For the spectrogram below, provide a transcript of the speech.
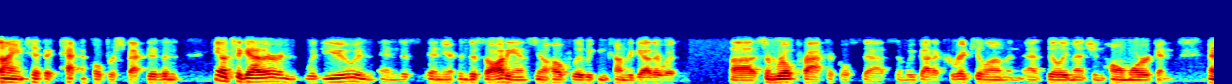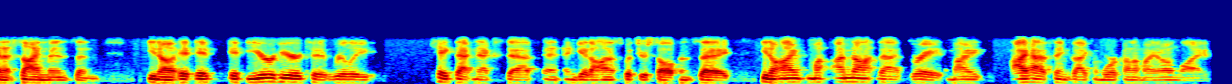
scientific technical perspective and you know together and with you and and this and, your, and this audience you know hopefully we can come together with uh, some real practical steps and we've got a curriculum and as Billy mentioned homework and and assignments and you know if if you're here to really take that next step and, and get honest with yourself and say you know, I'm I'm not that great. My I have things I can work on in my own life.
